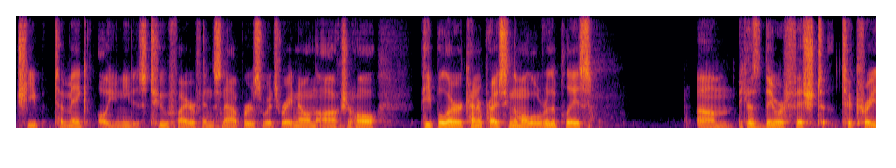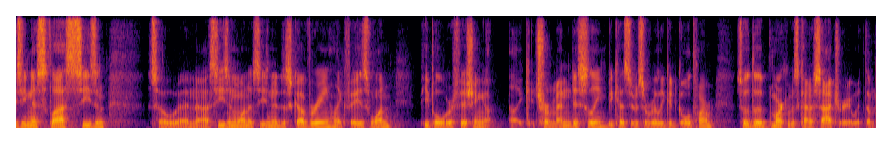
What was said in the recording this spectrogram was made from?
cheap to make. All you need is two fire fin snappers, which right now on the auction hall, people are kind of pricing them all over the place um, because they were fished to craziness last season. So in uh, season one of Season of Discovery, like phase one, people were fishing like tremendously because it was a really good gold farm. So the market was kind of saturated with them,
